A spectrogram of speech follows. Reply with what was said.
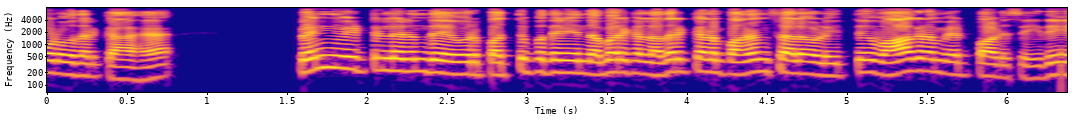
போடுவதற்காக பெண் வீட்டிலிருந்து ஒரு பத்து பதினைந்து நபர்கள் அதற்கான பணம் செலவழித்து வாகனம் ஏற்பாடு செய்து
